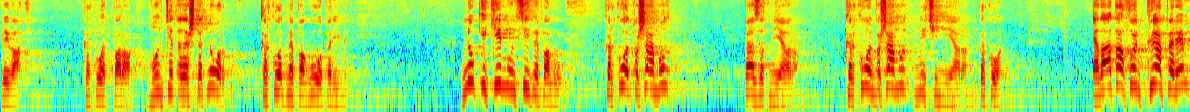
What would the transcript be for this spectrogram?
privat, kërkohet para, mund të jetë edhe shtetnor, kërkohet me pagu operimin. Nuk i ki mundësitë me pagu, kërkohet për shembull 50.000 euro, kërkohen për shembull 100.000 euro, kërkohen. Edhe ata thonë, ky operim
